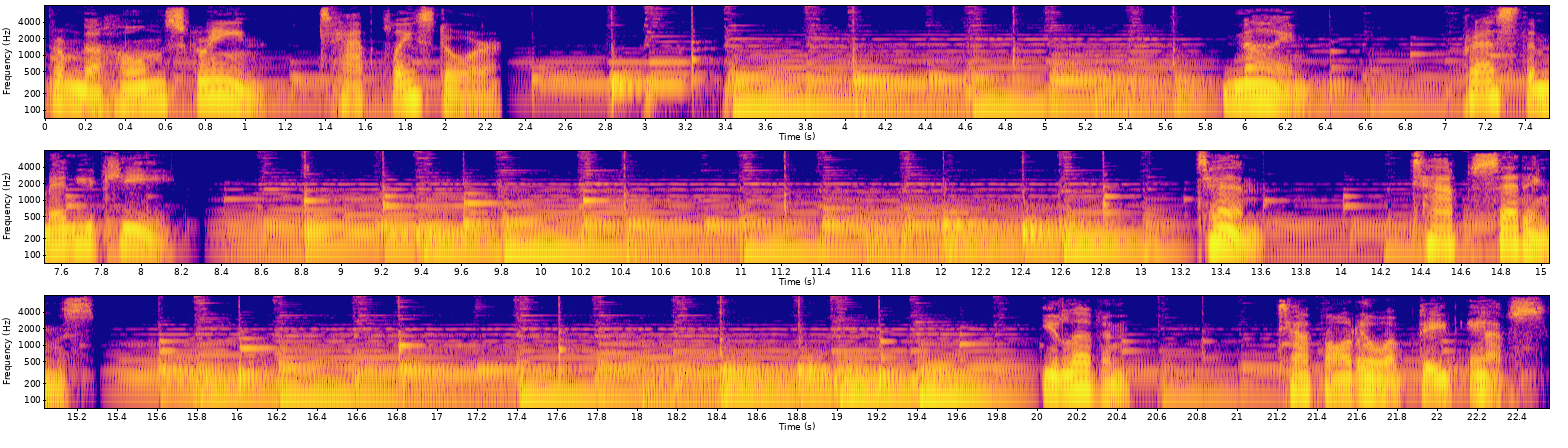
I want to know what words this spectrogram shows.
From the home screen, tap Play Store. 9. Press the menu key. 10. Tap Settings. 11. Tap Auto Update Apps.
